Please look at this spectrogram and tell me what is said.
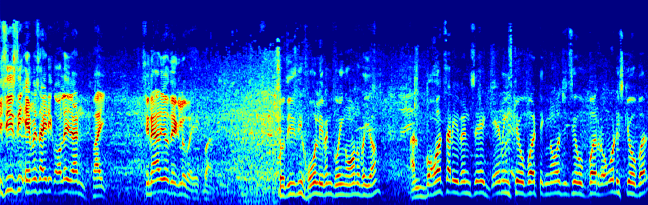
this is the M S I D college and भाई सिनेरियो देख लो भाई एक बार। So this is the whole event going on भैया। एंड बहुत सारे इवेंट्स है गेमिंग्स के ऊपर टेक्नोलॉजी के ऊपर रोबोटिक्स के ऊपर।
